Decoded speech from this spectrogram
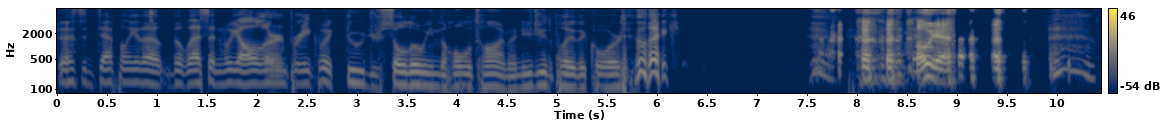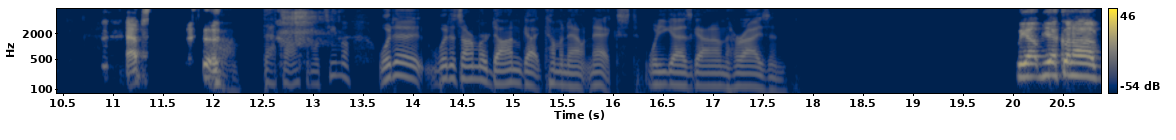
that's definitely the the lesson we all learn pretty quick. Dude, you're soloing the whole time. I need you to play the chord. like oh yeah, absolutely. Wow, that's awesome. Well, Timo, what uh, what has Armored Dawn got coming out next? What do you guys got on the horizon? we are we are gonna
